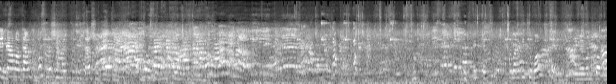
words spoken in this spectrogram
এইটা আমার কালকে গোসলের সময় একটু দিতে আসো এটাই তো তোমার কিছু বলছে? তুমি এমন করো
